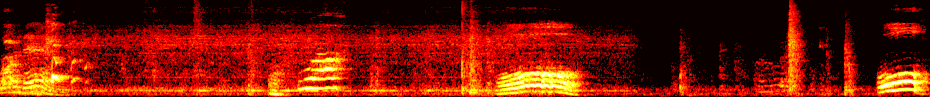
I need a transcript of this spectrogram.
좋아하는데. 우와. 오. 오!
